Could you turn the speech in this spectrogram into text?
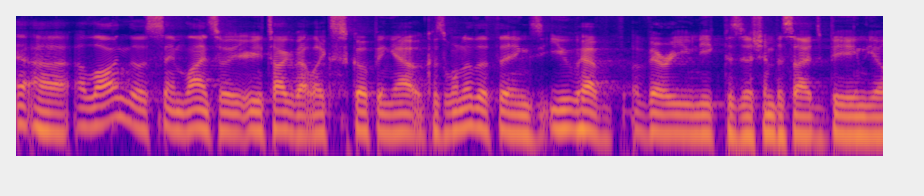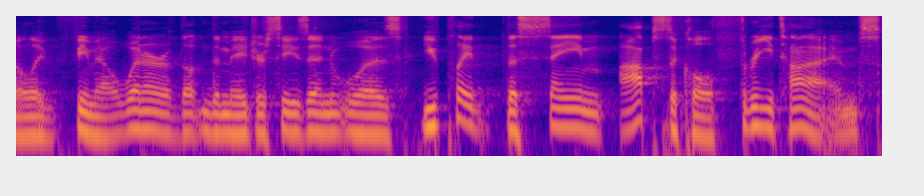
Uh, along those same lines, so you talk about like scoping out because one of the things you have a very unique position besides being the only female winner of the, the major season was you played the same obstacle three times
